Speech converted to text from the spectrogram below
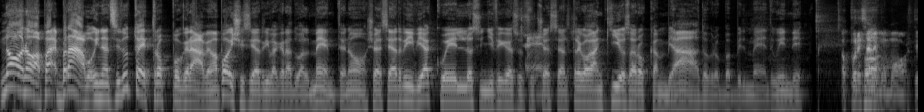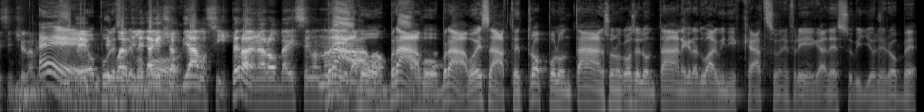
No, no, pa- bravo, innanzitutto è troppo grave, ma poi ci si arriva gradualmente, no? Cioè se arrivi a quello significa che sono Certo. successe altre cose, anch'io sarò cambiato probabilmente, quindi... Oppure Poi- saremo morti, sinceramente. Eh, tempi, oppure guardi l'età che morti. ci abbiamo, sì. Però è una roba che secondo me... Bravo, po' bravo, valutata. bravo, esatto, è troppo lontano, sono cose lontane, graduali, quindi che cazzo me ne frega, adesso piglio le robe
